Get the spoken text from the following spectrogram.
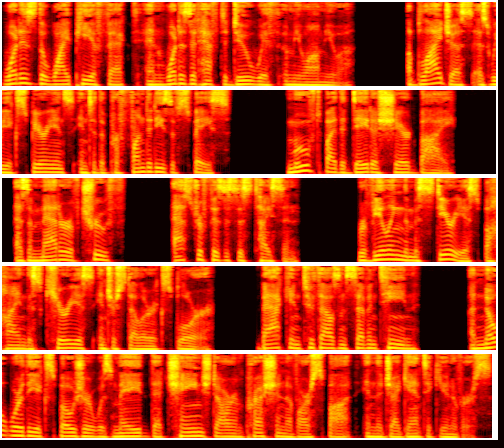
What is the YP effect and what does it have to do with Oumuamua? Oblige us as we experience into the profundities of space, moved by the data shared by, as a matter of truth, astrophysicist Tyson, revealing the mysterious behind this curious interstellar explorer. Back in 2017, a noteworthy exposure was made that changed our impression of our spot in the gigantic universe.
